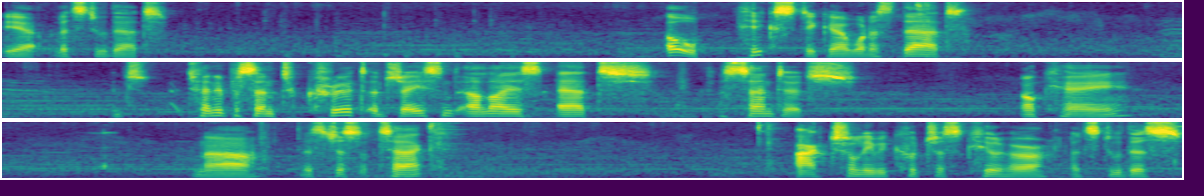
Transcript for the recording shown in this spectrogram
Yeah, let's do that. Oh, pig sticker, what is that? 20% to crit, adjacent allies at percentage. Okay. Nah, let's just attack. Actually, we could just kill her. Let's do this.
